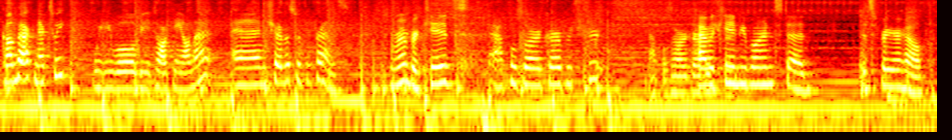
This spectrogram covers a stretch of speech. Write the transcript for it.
come back next week. We will be talking on that and share this with your friends. Remember, kids, apples are a garbage fruit. Apples are garbage. Have a fruit. candy bar instead. It's for your health.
